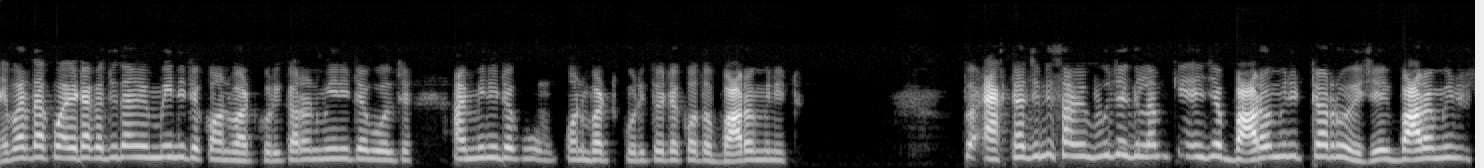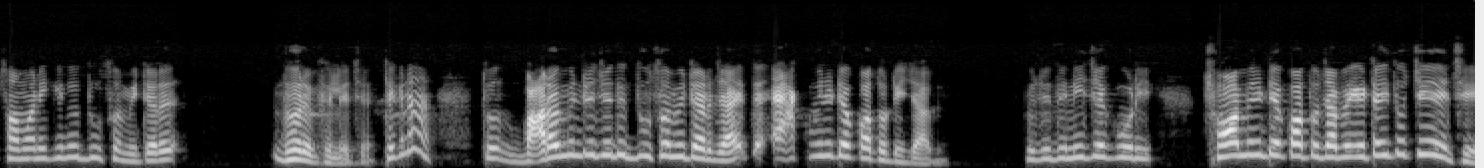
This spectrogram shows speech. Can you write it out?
এবার দেখো এটাকে যদি আমি মিনিটে কনভার্ট করি, কারণ মিনিটে বলছে। আমি মিনিটে কনভার্ট করি, তো এটা কত? ১২ মিনিট। তো একটা জিনিস আমি বুঝে গেলাম কি, এই যে ১২ মিনিটটা রয়েছে, এই ১২ মিনিট সমানই কিন্তু দুশো মিটারে ধরে ফেলেছে। ঠিক না? তো ১২ মিনিটে যদি দুশো মিটার যায়, তো এক মিনিটে কতটি যাবে? তো যদি নিচে করি ৬ মিনিটে কত যাবে? এটাই তো চেয়েছে।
